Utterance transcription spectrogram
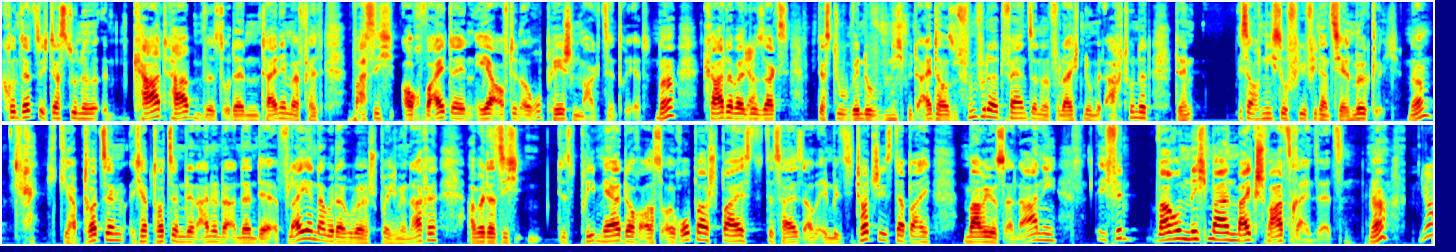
grundsätzlich, dass du eine Card haben wirst oder ein Teilnehmerfeld, was sich auch weiterhin eher auf den europäischen Markt zentriert, ne? Gerade weil ja. du sagst, dass du, wenn du nicht mit 1500 Fans, sondern vielleicht nur mit 800, dann ist auch nicht so viel finanziell möglich. Ne? Ich habe trotzdem, ich habe trotzdem den einen oder anderen, der flyen, aber darüber sprechen wir nachher. Aber dass sich das primär doch aus Europa speist, das heißt auch Emil Sitocci ist dabei, Marius Alani. Ich finde, warum nicht mal einen Mike Schwarz reinsetzen? Ja, ja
